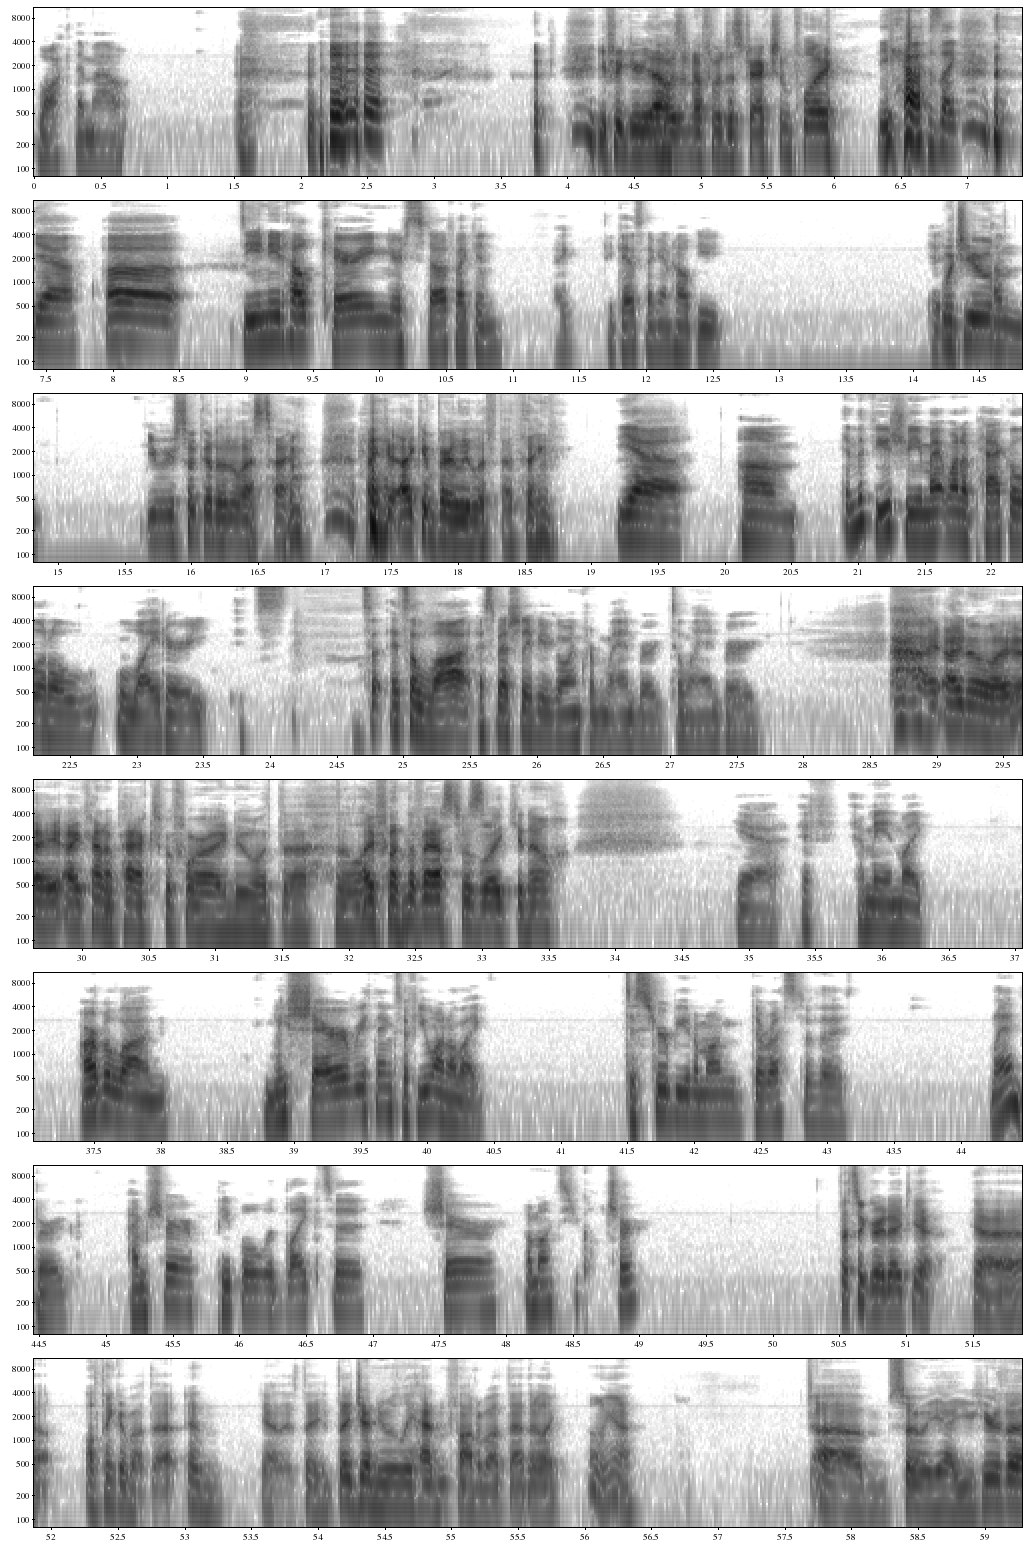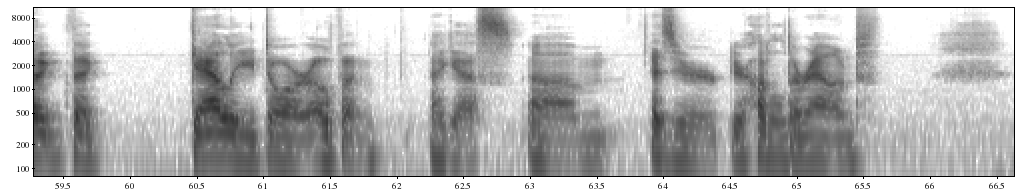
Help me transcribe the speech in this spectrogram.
walk them out. you figure that was enough of a distraction play? Yeah, I was like, yeah. Uh, do you need help carrying your stuff? I can. I, I guess I can help you. It- Would you? Um, You were so good at it last time. I can, I can barely lift that thing. yeah. Um, in the future, you might want to pack a little lighter. It's it's a, it's a lot, especially if you're going from Landberg to Landberg. I, I know. I, I, I kind of packed before I knew what the, the life on the vast was like. You know. Yeah. If I mean, like, Arbalon, we share everything. So if you want to like distribute among the rest of the Landberg, I'm sure people would like to share amongst your culture. That's a great idea. Yeah, I'll think about that. And yeah, they they genuinely hadn't thought about that. They're like, oh yeah. Um. So yeah, you hear the the galley door open. I guess. Um. As you're you're huddled around.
